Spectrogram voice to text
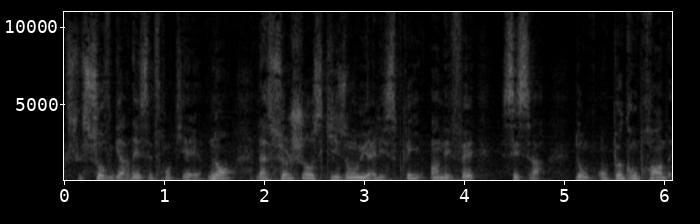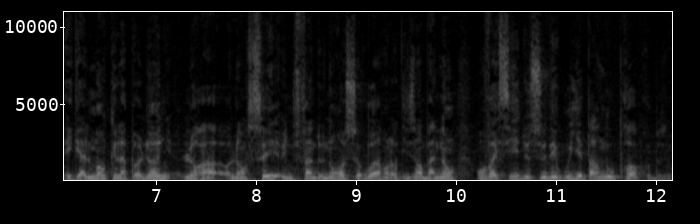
sauvegarder cette frontière. Non, la seule chose qu'ils ont eu à l'esprit, en effet, c'est ça. Donc on peut comprendre également que la Pologne leur a lancé une fin de non-recevoir en leur disant ben non, on va essayer de se débrouiller par nos propres besoins.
